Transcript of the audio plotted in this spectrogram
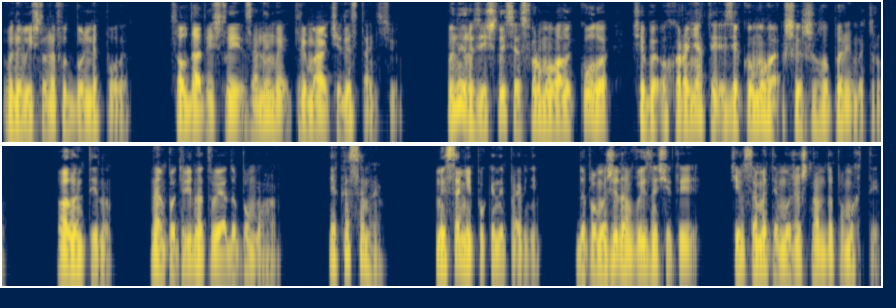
Вони вийшли на футбольне поле. Солдати йшли за ними, тримаючи дистанцію. Вони розійшлися, сформували коло, щоб охороняти з якомога ширшого периметру. Валентино, нам потрібна твоя допомога. Яка саме? Ми самі поки не певні. Допоможи нам визначити, чим саме ти можеш нам допомогти.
